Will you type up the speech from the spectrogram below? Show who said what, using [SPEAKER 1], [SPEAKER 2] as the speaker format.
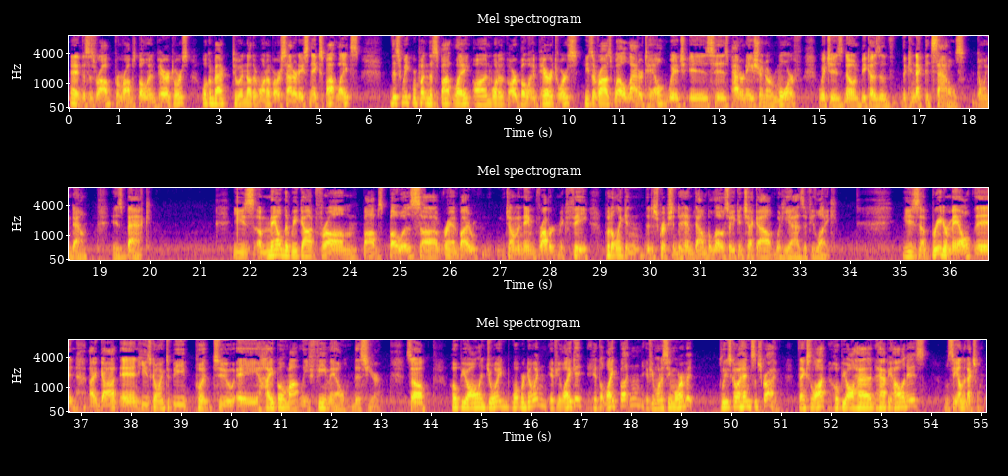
[SPEAKER 1] Hey, this is Rob from Rob's Boa Imperators. Welcome back to another one of our Saturday Snake Spotlights. This week we're putting the spotlight on one of our Boa Imperators. He's a Roswell Laddertail, which is his patternation or morph, which is known because of the connected saddles going down his back. He's a male that we got from Bob's Boas, uh, ran by gentleman named Robert McPhee. Put a link in the description to him down below so you can check out what he has if you like. He's a breeder male that I got, and he's going to be put to a hypomotley female this year. So, hope you all enjoyed what we're doing. If you like it, hit the like button. If you want to see more of it, please go ahead and subscribe. Thanks a lot. Hope you all had happy holidays. We'll see you on the next one.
